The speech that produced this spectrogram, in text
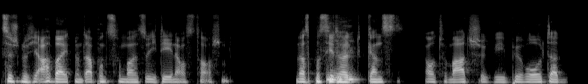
zwischendurch arbeiten und ab und zu mal so Ideen austauschen. Und das passiert mhm. halt ganz automatisch irgendwie im Büro. Dann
